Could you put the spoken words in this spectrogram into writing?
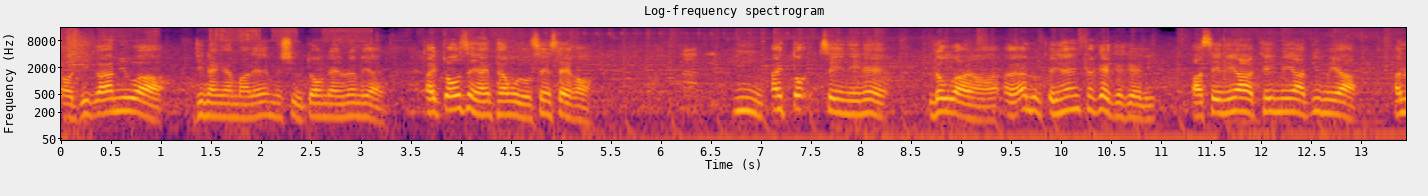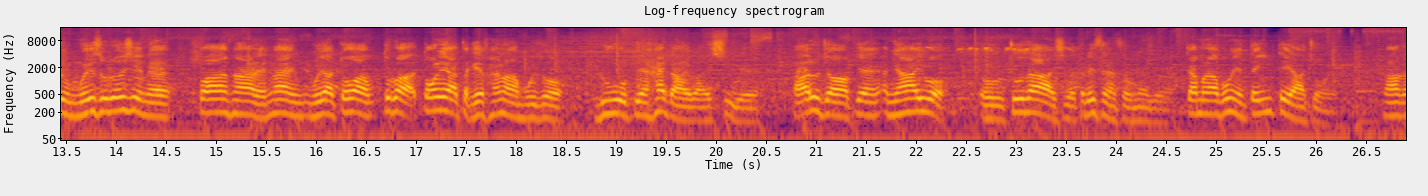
အော်ဒီကားမျိုးကဒီနိုင်ငံမှာလည်းမရှိဘူးတောင်တန်လည်းမရဘူးအဲတောစင်တိုင်းဖမ်းဖို့ဆိုစင်ဆက်ကောင်းอืมအဲတောစင်နေနဲ့လောက်ရတာအဲအဲ့လိုအရန်ခက်ခက်ခက်ခက်လေးအစင်တွေကထိမရပြုမရအဲ့လိုမွေဆိုလို့ရှိရင်လည်းသွားငှားတယ်ငှားရင်မွေကတောကသူတို့ကတောတွေကတကယ်ဖမ်းလာမွေဆိုတော့လူကိုပြန်ဟတ်တာတွေပါရှိတယ်အဲ့လိုကြောင့်ပြန်အများကြီးပေါ့ဟိုစူးစမ်းရရှိတယ်တိရစ္ဆာန်စုံနေဆိုတာကင်မရာဘုံရင်300ကျော်တယ်ငှားက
